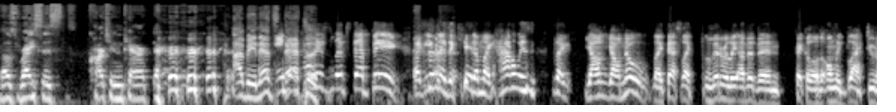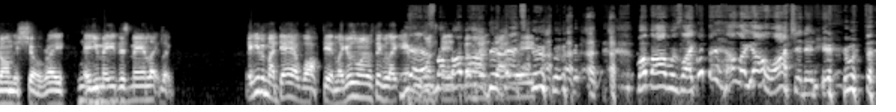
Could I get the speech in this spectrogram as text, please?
most racist cartoon character. I mean, that's I'm like, that's how a his lips that big? Like even as a kid, I'm like, how is like y'all y'all know like that's like literally other than Piccolo, the only black dude on this show, right? And Mm-hmm. you made this man like like like even my dad walked in, like it was one of those things where like yeah, everyone's that's my, my mom did that sideways. too. my mom was like, "What the hell are y'all watching in here with the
